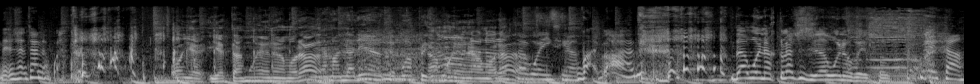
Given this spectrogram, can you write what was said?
ya, ya no puedo. Oye, ¿y estás muy enamorada? La mandarina no te puedo explicar Estás muy enamorada. Está buenísima. Va, va. Da buenas clases y da buenos besos. Ahí está.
